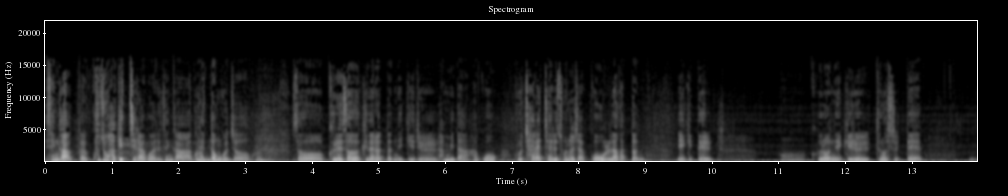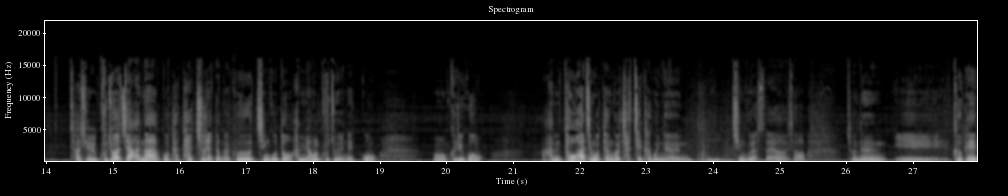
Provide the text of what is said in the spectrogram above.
생각, 그러니까 구조하겠지라고 하는 생각을 그럼요. 했던 거죠. 그러면 그래서 그래서 기다렸던 얘기를 합니다. 하고 그리고 차례차례 손을 잡고 올라갔던 얘기들 어, 그런 얘기를 들었을 때 사실 구조하지 않았고 다 탈출했던 거예요. 그 친구도 한 명을 구조해냈고 어 그리고 한, 더 하지 못한 걸 자책하고 있는 음. 친구였어요. 그래서 저는 이 그 배에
